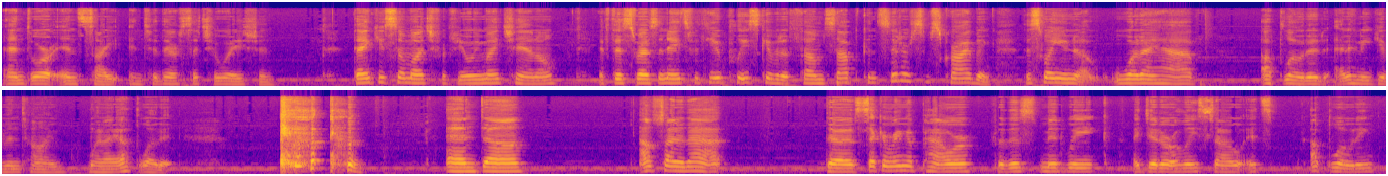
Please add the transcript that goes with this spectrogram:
and or insight into their situation. Thank you so much for viewing my channel. If this resonates with you, please give it a thumbs up. Consider subscribing. This way you know what I have uploaded at any given time when I upload it. and uh, outside of that, the second ring of power for this midweek, I did early, so it's uploading.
